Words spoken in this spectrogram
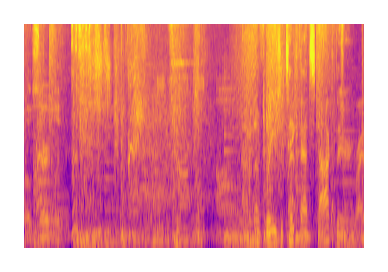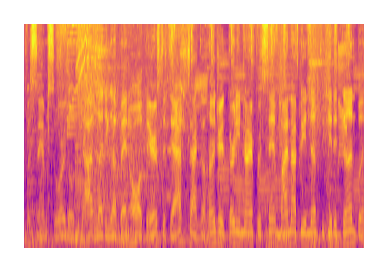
Most certainly. Not enough rage to take that stock there. Right, but Sam Sora, though, not letting up at all. There's the dash attack, 139%. Might not be enough to get it done, but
